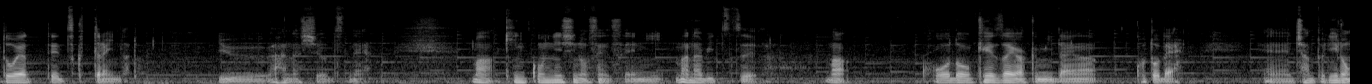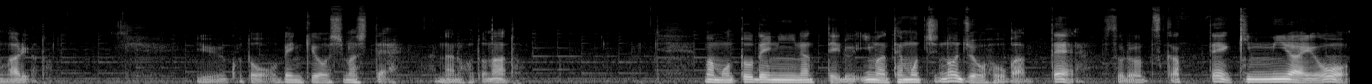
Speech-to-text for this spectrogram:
どうやって作ったらいいんだという話をですねまあ近婚西野先生に学びつつまあ行動経済学みたいなことで、えー、ちゃんと理論があるよということを勉強しましてなるほどなと。まあ、元手になっている今手持ちの情報があってそれを使って近未来を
